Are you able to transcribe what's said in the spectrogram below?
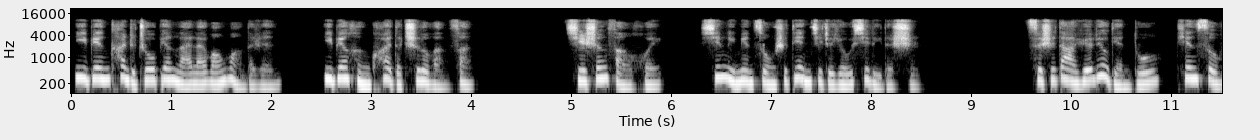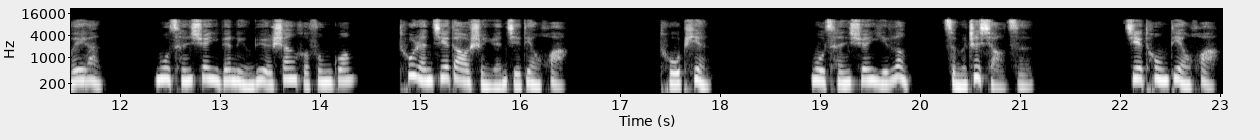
一边看着周边来来往往的人，一边很快的吃了晚饭。起身返回，心里面总是惦记着游戏里的事。此时大约六点多，天色微暗，穆岑轩一边领略山河风光，突然接到沈元杰电话，图片。穆岑轩一愣，怎么这小子接通电话？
